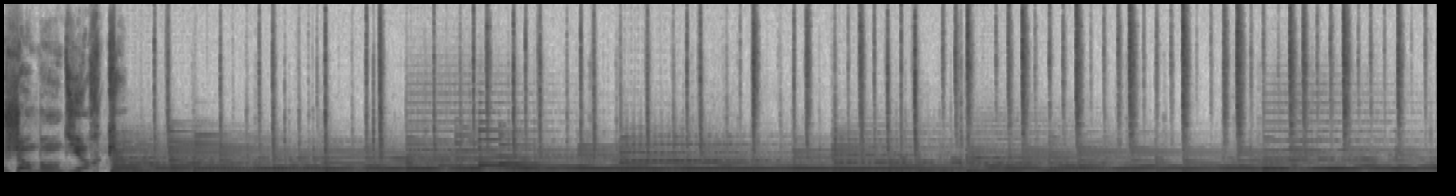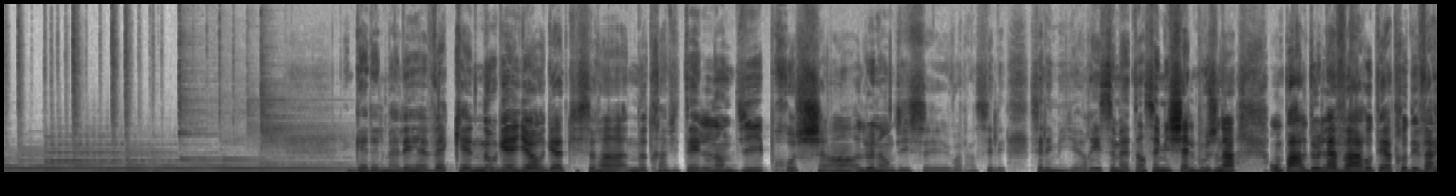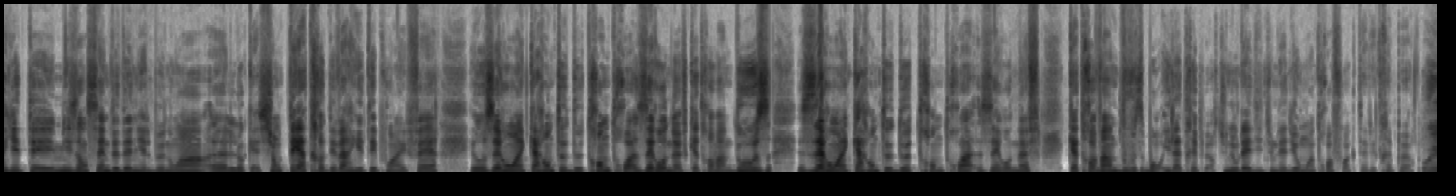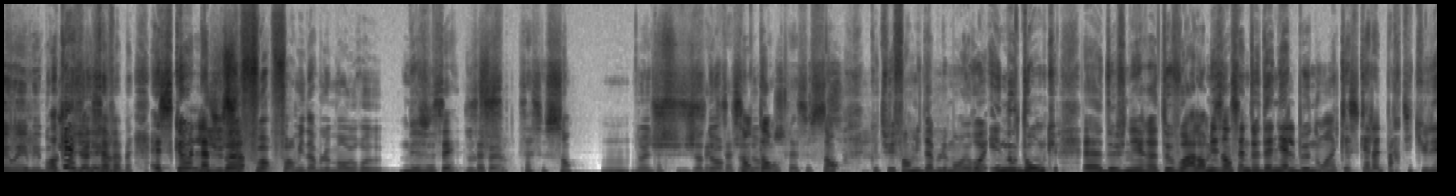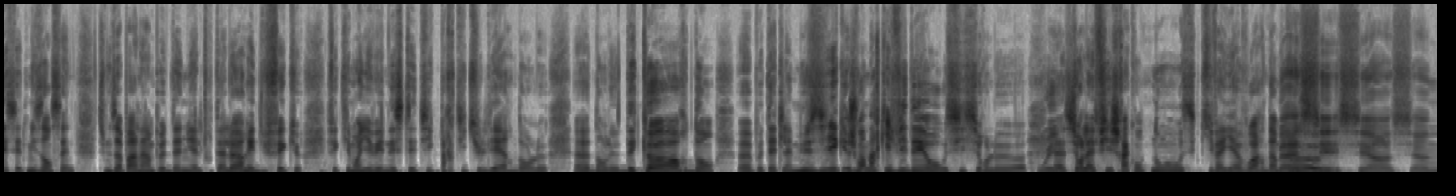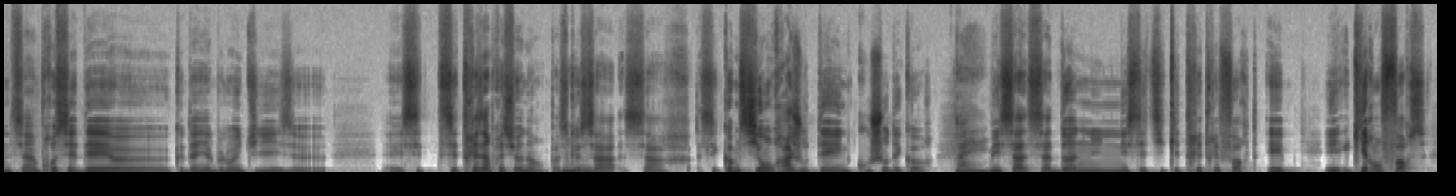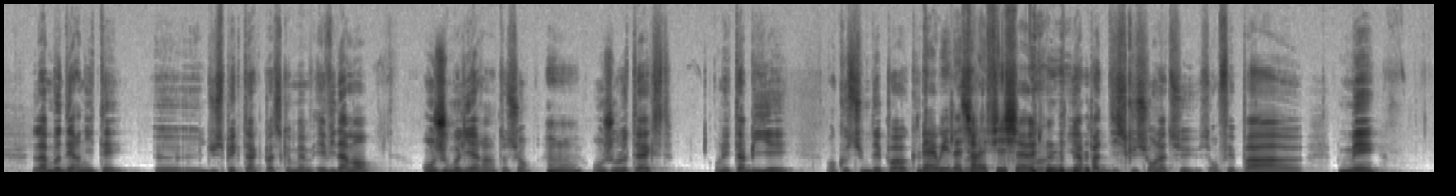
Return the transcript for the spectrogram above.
Jambon d'York. Gad Elmaleh avec Nougat Yorgad qui sera notre invité lundi prochain. Le lundi, c'est voilà, c'est les, les meilleurs. Et ce matin, c'est Michel Boujna. On parle de l'avare au théâtre des variétés, mise en scène de Daniel Benoît, euh, location théâtredesvariétés.fr et au 01 42 33 09 92 01 42 33 09 92. Bon, il a très peur. Tu nous l'as dit, tu nous l'as dit au moins trois fois que tu avais très peur. Oui, oui, mais bon, ok, je vais y ça, aller. hein. va pas. Est-ce que la Mais je peur, suis fort, formidablement heureux. mais je sais, de faire. ça se sent. Mmh, ouais, Ça, ça- J'adore. Ça j'adore. s'entend, ça se sent que tu es formidablement heureux. Et nous donc, euh, de venir te voir. Alors, mise en scène de Daniel Benoît, qu'est-ce qu'elle a de particulier, cette mise en scène? Tu nous as parlé un peu de Daniel tout à l'heure et du fait qu'effectivement, il y avait une esthétique particulière dans le, euh, dans le décor, dans euh, peut-être la musique. Je vois marqué vidéo aussi sur le Oui. euh, sur l'affiche. Raconte-nous ce qu'il va y avoir d'un Ben, peu... c'est- un, c'est un- c'est un procédé euh, que Daniel Benoît utilise. Euh, c'est très impressionnant parce que Mhm. ça, ça, c'est comme si on rajoutait une couche au décor. Ouais. Mais ça, ça donne une esthétique qui est très très forte et, et qui renforce la modernité euh, du spectacle. Parce que même, évidemment, on joue Molière, hein, attention. Mhm. On joue le texte, on est habillé en costume d'époque. Ben oui, là sur Ouais. l'affiche. euh, Ouais, Il n'y a pas de discussion là-dessus. On fait pas. euh, mais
